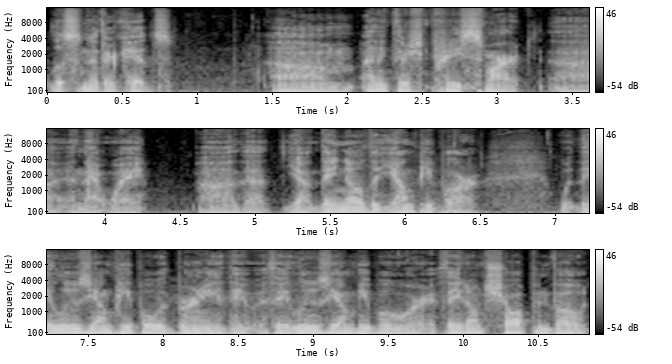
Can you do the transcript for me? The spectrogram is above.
listen to their kids. Um, I think they're pretty smart uh, in that way. Uh, that yeah, they know that young people are. They lose young people with Bernie. They if they lose young people who are if they don't show up and vote,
